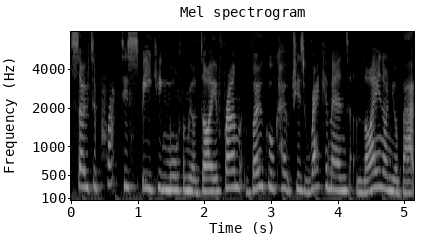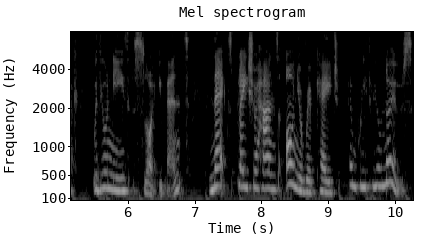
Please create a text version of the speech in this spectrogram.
So, to practice speaking more from your diaphragm, vocal coaches recommend lying on your back with your knees slightly bent. Next, place your hands on your rib cage and breathe through your nose.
